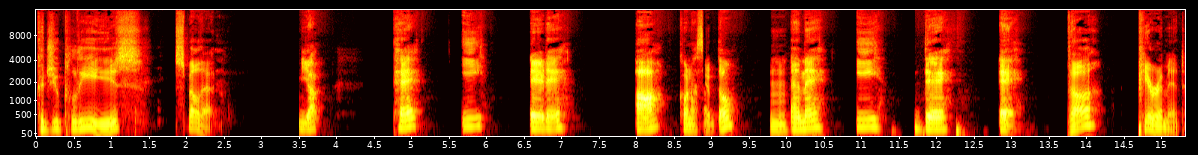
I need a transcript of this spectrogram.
Could you please spell that? Yep. P I R A con acento. M I D E. The pyramid.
